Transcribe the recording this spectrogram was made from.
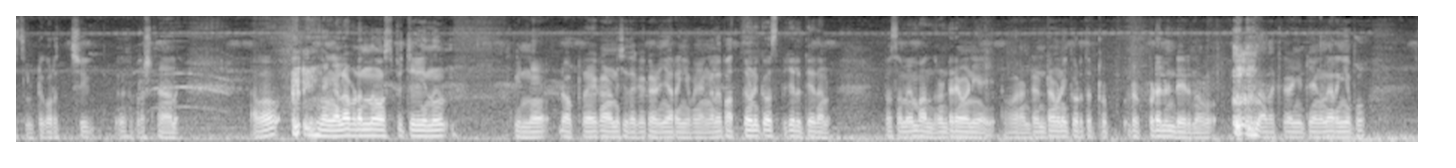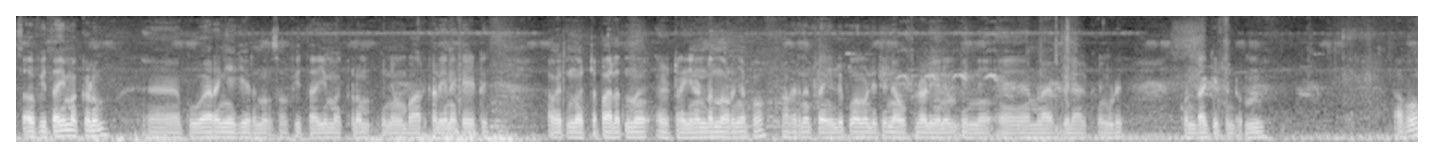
റിസൾട്ട് കുറച്ച് പ്രശ്നമാണ്. അപ്പോൾ ഞങ്ങൾ അവിടെ നിന്ന് ഹോസ്പിറ്റലിൽ നിന്ന് പിന്നെ ഡോക്ടറെ കാണിച്ചതൊക്കെ കഴിഞ്ഞിറങ്ങിയപ്പോൾ ഞങ്ങൾ പത്ത് മണിക്ക് ഹോസ്പിറ്റലിൽ എത്തിയതാണ്. ഇപ്പോൾ സമയം പന്ത്രണ്ടര മണിയായി. അപ്പോൾ രണ്ട് രണ്ടര മണിക്കൂറത്തെ ട്രിപ്പ് ട്രിപ്പിടലുണ്ടായിരുന്നു. അപ്പോൾ അതൊക്കെ കഴിഞ്ഞിട്ട് ഞങ്ങൾ ഇറങ്ങിയപ്പോൾ സൗഫിത്തായി മക്കളും പൂവ ഇറങ്ങിയൊക്കെയായിരുന്നു സൗഫിത്തായി മക്കളും പിന്നെ മുബാർക്കളിയനൊക്കെ ആയിട്ട് അവരുന്ന് ഒറ്റപ്പാലത്ത് നിന്ന് ട്രെയിൻ ഉണ്ടെന്ന് പറഞ്ഞപ്പോൾ അവരുന്ന് ട്രെയിനിൽ പോകാൻ വേണ്ടിയിട്ട് നൗഫൽ അളിയനും പിന്നെ നമ്മളെ ബിലാൽക്കയും കൂടി കൊണ്ടാക്കിയിട്ടുണ്ട്. അപ്പോൾ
